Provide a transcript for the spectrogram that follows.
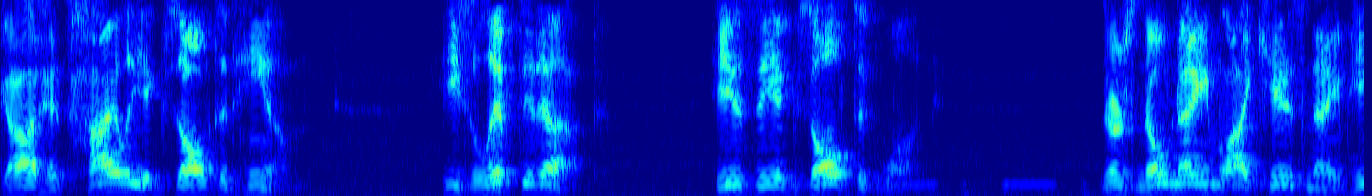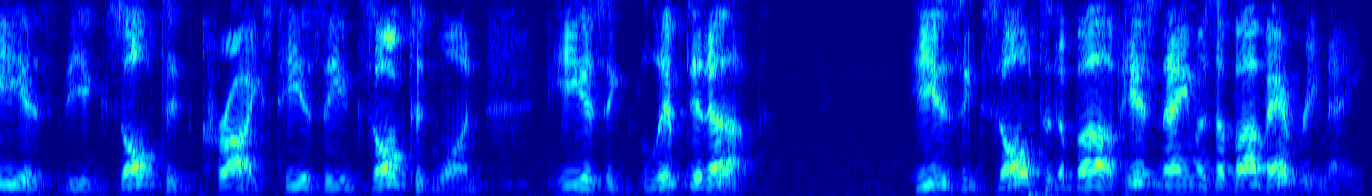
God hath highly exalted him. He's lifted up. He is the exalted one. There's no name like his name. He is the exalted Christ. He is the exalted one. He is lifted up. He is exalted above. His name is above every name.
